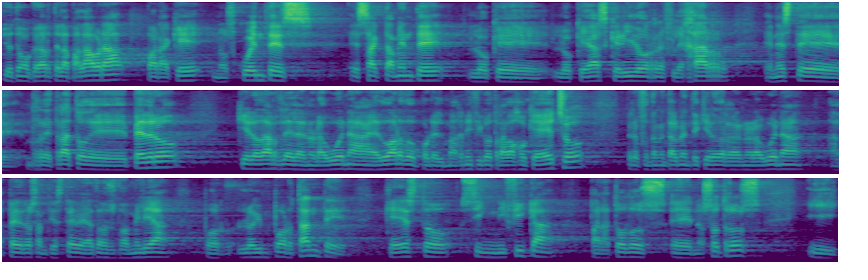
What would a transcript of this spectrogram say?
yo tengo que darte la palabra para que nos cuentes exactamente lo que, lo que has querido reflejar en este retrato de Pedro. Quiero darle la enhorabuena a Eduardo por el magnífico trabajo que ha hecho, pero fundamentalmente quiero dar la enhorabuena a Pedro Santiesteve y a toda su familia por lo importante que esto significa para todos eh, nosotros y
